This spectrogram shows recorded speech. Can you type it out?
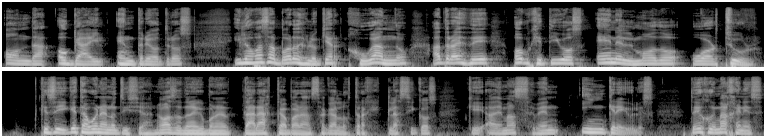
Honda o Gail, entre otros, y los vas a poder desbloquear jugando a través de objetivos en el modo World Tour. Que sí, que esta es buena noticia, no vas a tener que poner tarasca para sacar los trajes clásicos, que además se ven increíbles. Te dejo imágenes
